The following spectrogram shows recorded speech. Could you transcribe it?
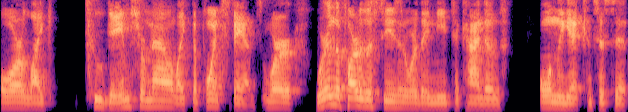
or like two games from now, like the point stands. We're we're in the part of the season where they need to kind of only get consistent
